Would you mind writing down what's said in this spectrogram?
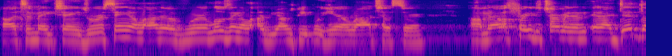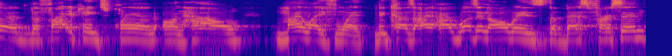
uh, to make change. We were seeing a lot of, we we're losing a lot of young people here in Rochester. Um, and I was pretty determined, and, and I did the, the five page plan on how my life went because I, I wasn't always the best person.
